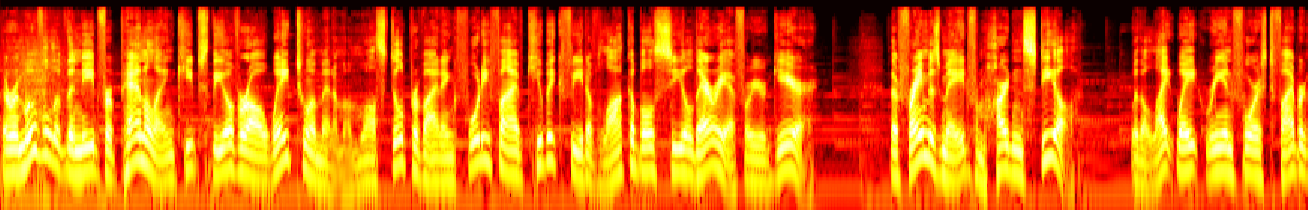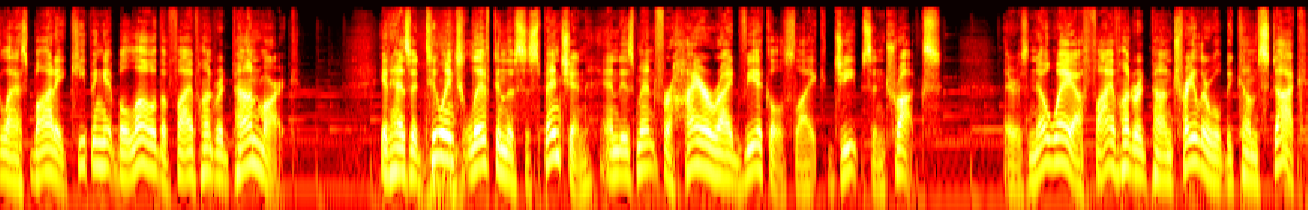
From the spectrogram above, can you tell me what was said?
The removal of the need for paneling keeps the overall weight to a minimum while still providing 45 cubic feet of lockable sealed area for your gear. The frame is made from hardened steel, with a lightweight reinforced fiberglass body keeping it below the 500-pound mark. It has a 2-inch lift in the suspension and is meant for higher ride vehicles like Jeeps and trucks. There is no way a 500-pound trailer will become stuck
